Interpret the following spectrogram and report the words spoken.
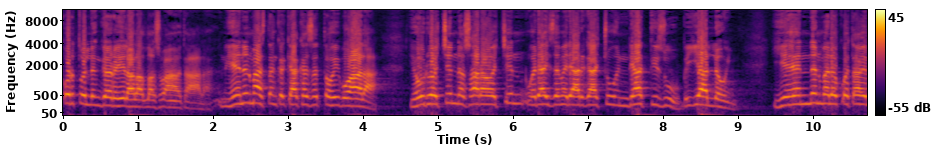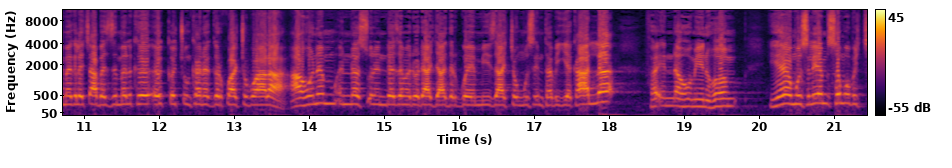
ቁርጡን ልንገርህ ይላል አላ ስብን ተላ ይህንን ማስጠንቀቂያ ከሰጠሁ በኋላ የሁዶችን ነሷራዎችን ወዳጅ ዘመድ አድርጋችሁ እንዲያትይዙ ብያለሁኝ። ይህንን መለኮታዊ መግለጫ በዚህ መልክ እቅጩን ከነገርኳችሁ በኋላ አሁንም እነሱን እንደ ዘመድ ወዳጅ አድርጎ የሚይዛቸው ሙስሊም ተብዬ ካለ ፈኢነሁ ሚንሁም። ይሄ ሙስሊም ስሙ ብቻ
